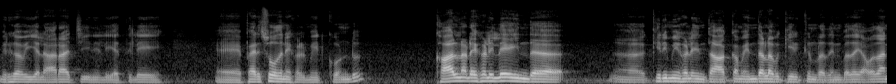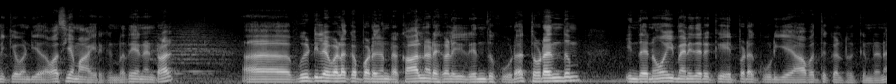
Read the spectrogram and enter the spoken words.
மிருகவியல் ஆராய்ச்சி நிலையத்திலே பரிசோதனைகள் மேற்கொண்டு கால்நடைகளிலே இந்த கிருமிகளின் தாக்கம் எந்த அளவுக்கு இருக்கின்றது என்பதை அவதானிக்க வேண்டியது அவசியமாக இருக்கின்றது. ஏனென்றால் வீட்டில் வளர்க்கப்படுகின்ற கால்நடைகளிலிருந்து கூட தொடர்ந்தும் இந்த நோய் மனிதருக்கு ஏற்படக்கூடிய ஆபத்துக்கள் இருக்கின்றன.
